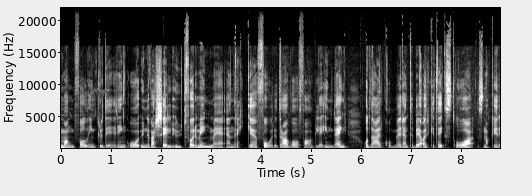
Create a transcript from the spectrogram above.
mangfold, inkludering og universell utforming med en rekke foredrag og faglige innlegg. Og der kommer NTB Arkitekst og snakker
